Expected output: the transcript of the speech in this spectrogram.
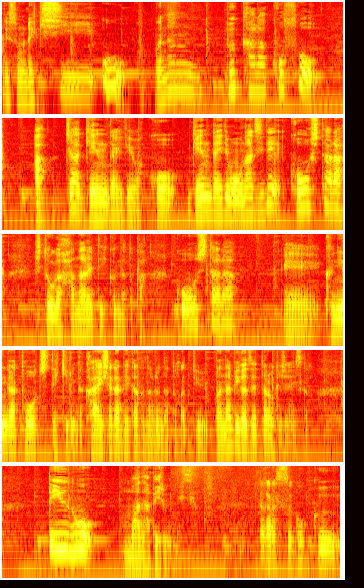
でその歴史を学ぶからこそあじゃあ現代ではこう現代でも同じでこうしたら人が離れていくんだとかこうしたら、えー、国が統治できるんだ会社がでかくなるんだとかっていう学びが絶対あるわけじゃないですかっていうのを学べるんですよだからすごく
